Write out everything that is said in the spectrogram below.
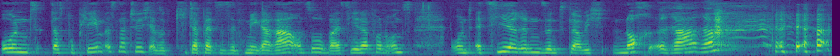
und das Problem ist natürlich, also Kita-Plätze sind mega rar und so, weiß jeder von uns. Und Erzieherinnen sind, glaube ich, noch rarer. ja.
